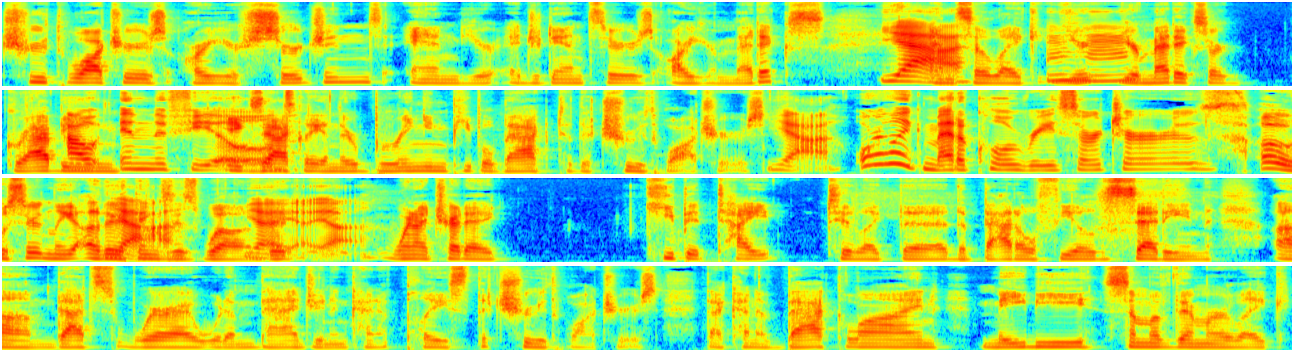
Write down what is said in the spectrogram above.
truth watchers are your surgeons and your edge dancers are your medics. Yeah. And so like your mm-hmm. your medics are grabbing out in the field. exactly and they're bringing people back to the truth watchers. Yeah. Or like medical researchers. Oh, certainly other Yeah. things as well. Yeah, yeah, yeah. When I try to keep it tight to like the the battlefield setting, um, that's where I would imagine and kind of place the truth watchers. That kind of back line. Maybe some of them are like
